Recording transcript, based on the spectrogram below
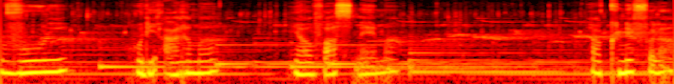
Voel hoe die armen jou vastnemen, jou knuffelen.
